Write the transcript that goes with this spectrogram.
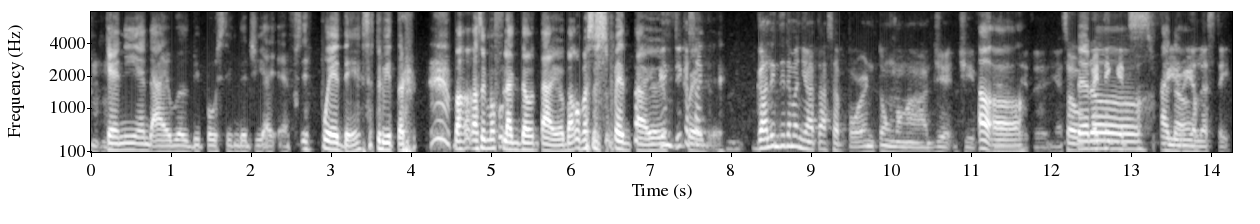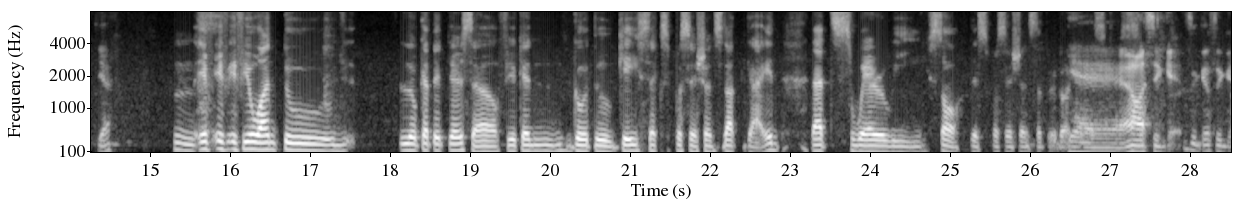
Mhm. Kenny and I will be posting the GIFs. If pwede, sa Twitter. Baka kasi ma-flag down tayo. Baka masuspend tayo. Hindi kasi pwede. galing din naman yata sa porn tong mga G- GIFs. Oo. Yeah. So, I Pero, think it's free ano, real estate. Yeah. Hmm, if, if, if you want to look at it yourself, you can go to gaysexpositions.guide. That's where we saw these positions that we're going to discuss. Yeah. Oh, sige. Sige, sige.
